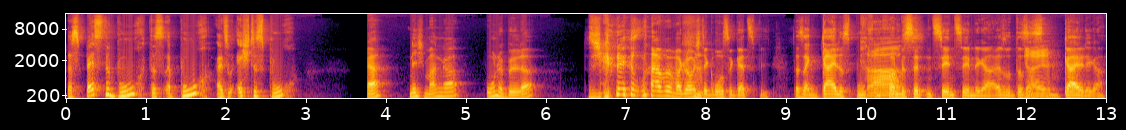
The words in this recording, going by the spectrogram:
Das beste Buch, das äh, Buch, also echtes Buch, ja, nicht Manga, ohne Bilder, das ich gelesen habe, war, glaube ich, der große Gatsby. Das ist ein geiles Buch, von Krass. vorn bis hinten 10, 10, Digga. Also, das Geil. ist geil, Digga.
